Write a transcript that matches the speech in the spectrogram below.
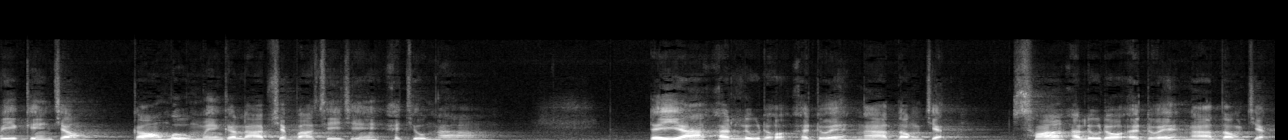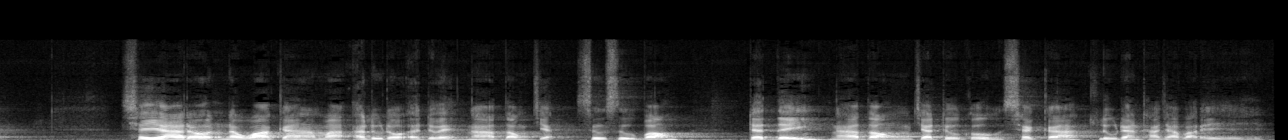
ပြီးကင်းကြောင်း ကောင်းမှုမင်္ဂလာဖြစ်ပါစေခြင်းအကျိုးငါတရားအလှတော်အတွေ့9000ကျပ်ဆွမ်းအလှတော်အတွေ့9000ကျပ်ဆရာတော်နဝကမ္မအလှတော်အတွေ့9000ကျပ်စုစုပေါင်းတသိန်း9000ကျပ်တို့ကိုဆက်ကလှူဒန်းထားကြပါတယ်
